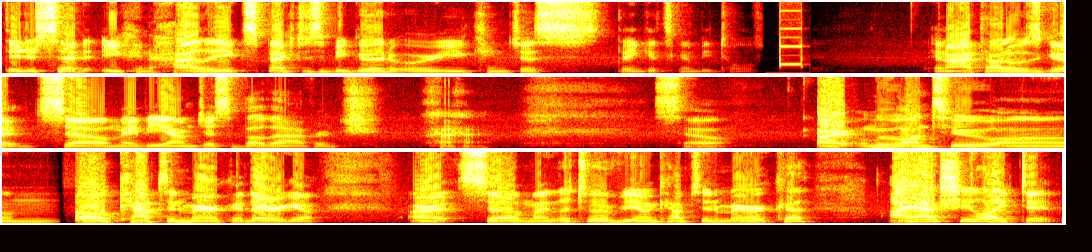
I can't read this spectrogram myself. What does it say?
They just said you can highly expect it to be good, or you can just think it's gonna be total. And I thought it was good, so maybe I'm just above average. so, all right, we'll move on to um, oh Captain America. There we go. Alright, so my little review on Captain America. I actually liked it.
